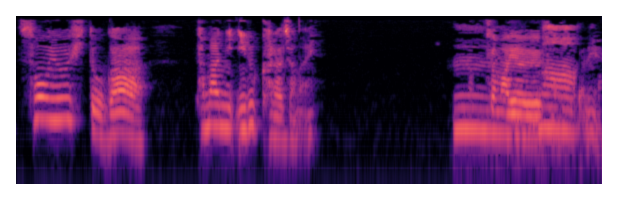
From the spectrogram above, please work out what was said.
そういう人がたまにいるからじゃない？うん。草間彌生さまあんとかね。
